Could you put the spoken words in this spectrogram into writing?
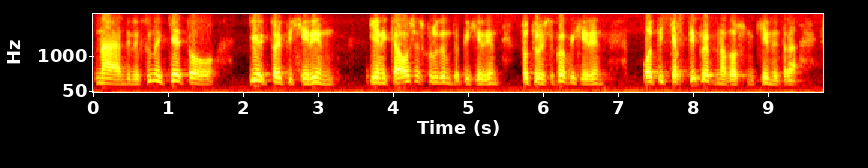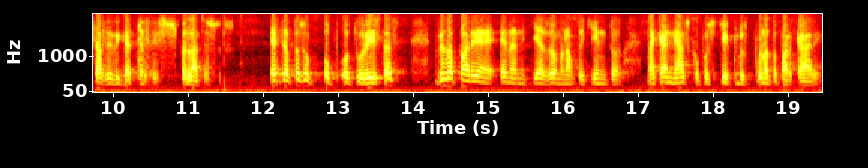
να αντιληφθούν και το, και το επιχειρήν, γενικά όσοι ασχολούνται με το επιχειρήν, το τουριστικό επιχειρήν, ότι και αυτοί πρέπει να δώσουν κίνητρα σε αυτή την κατεύθυνση στους πελάτες τους. Έτσι αυτός ο, ο, ο, τουρίστας δεν θα πάρει έναν οικιαζόμενο αυτοκίνητο να κάνει άσκοπους κύκλους που να το παρκαρει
